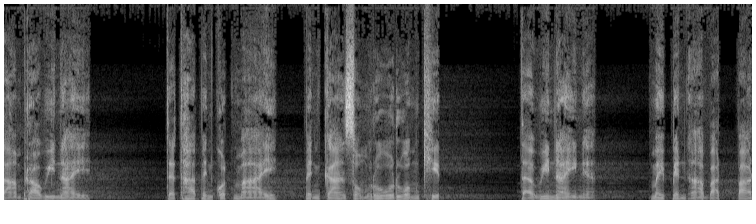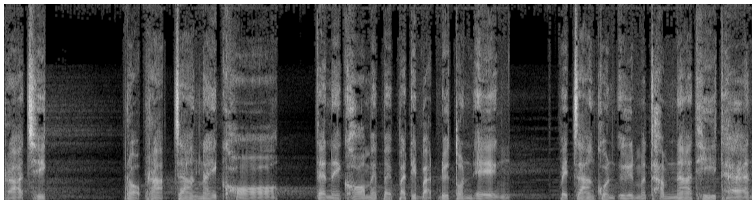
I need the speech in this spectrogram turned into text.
ตามพระวินัย แต่ถ้าเป็นกฎหมายเป็นการสมรู้ร่วมคิด แต่วินัยเนี่ยไม่เป็นอาบัติปาราชิก เพราะพระจ้างนายคอ แต่นายคอไม่ไปปฏิบัติด้วยตนเอง ไปจ้างคนอื่นมาทำหน้าที่แทน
